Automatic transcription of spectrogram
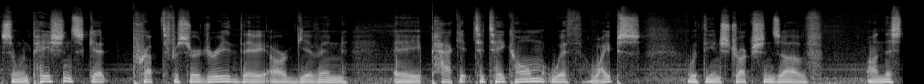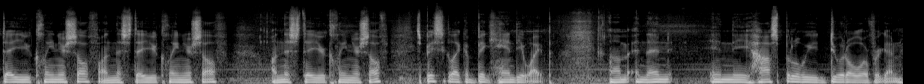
So when patients get prepped for surgery, they are given a packet to take home with wipes, with the instructions of on this day you clean yourself, on this day you clean yourself, on this day you clean yourself. It's basically like a big handy wipe. Um, and then in the hospital, we do it all over again.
